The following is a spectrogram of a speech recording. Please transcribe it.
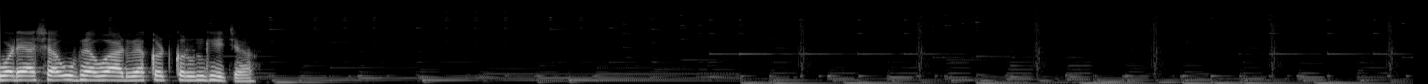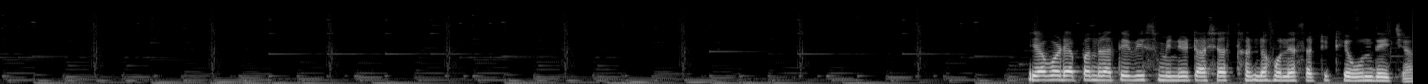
वड्या अशा उभ्या व आडव्या कट करून घ्यायच्या. या वड्या पंधरा ते वीस मिनिट अशाच थंड होण्यासाठी ठेवून द्यायच्या.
